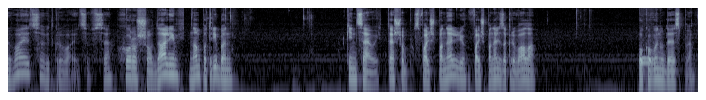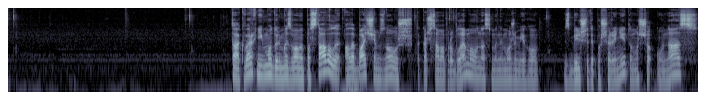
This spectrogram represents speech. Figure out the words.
Відкривається, відкривається. Все. Хорошо. Далі нам потрібен кінцевий. Те, щоб з фальш-панелью фальш-панель закривала боковину ДСП. Так, верхній модуль ми з вами поставили, але бачимо знову ж така ж сама проблема у нас. Ми не можемо його збільшити по ширині, тому що у нас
